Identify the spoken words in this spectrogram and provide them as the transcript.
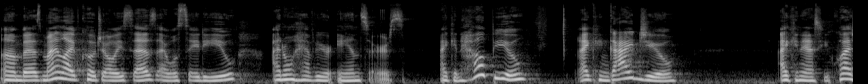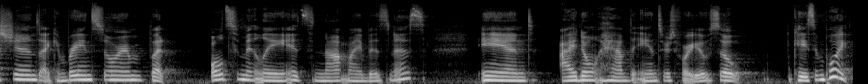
Um, but as my life coach always says, I will say to you, I don't have your answers. I can help you, I can guide you, I can ask you questions, I can brainstorm, but ultimately, it's not my business. And I don't have the answers for you. So, case in point,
